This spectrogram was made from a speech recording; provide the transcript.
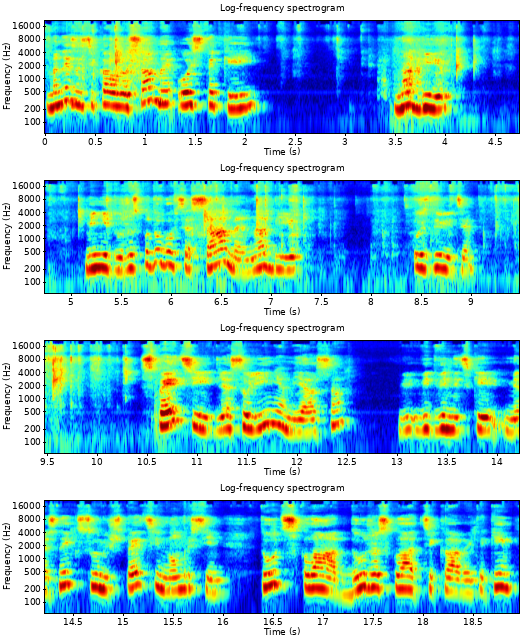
мене зацікавило саме ось такий набір. Мені дуже сподобався саме набір. Ось дивіться. Спеції для соління м'яса Ві- від Вінницький м'ясник, суміш спецій номер 7. Тут склад, дуже склад цікавий. Такий.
